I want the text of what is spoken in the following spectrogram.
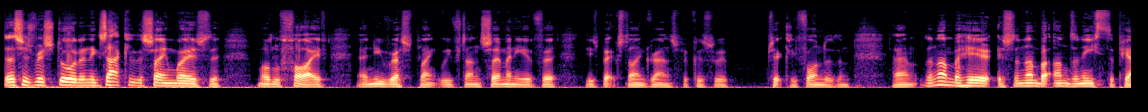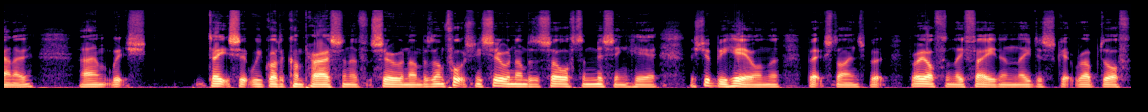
So this is restored in exactly the same way as the Model 5, a new rest plank. We've done so many of uh, these Bechstein Grands because we're particularly fond of them. Um, the number here is the number underneath the piano, um, which dates it, we've got a comparison of serial numbers. Unfortunately, serial numbers are so often missing here. They should be here on the Bechsteins, but very often they fade and they just get rubbed off.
